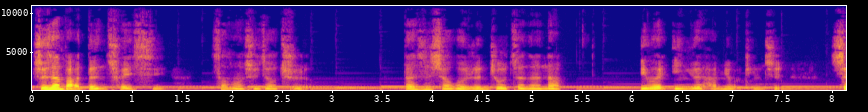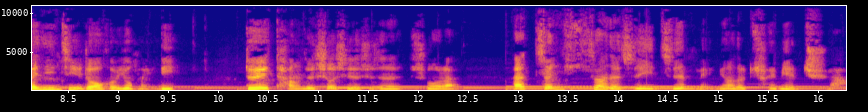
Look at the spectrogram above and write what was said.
学生把灯吹熄，上床睡觉去了。但是小鬼仍旧站在那，因为音乐还没有停止，声音既柔和又美丽。对于躺着休息的学生说来，它真算的是一支美妙的催眠曲啊！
